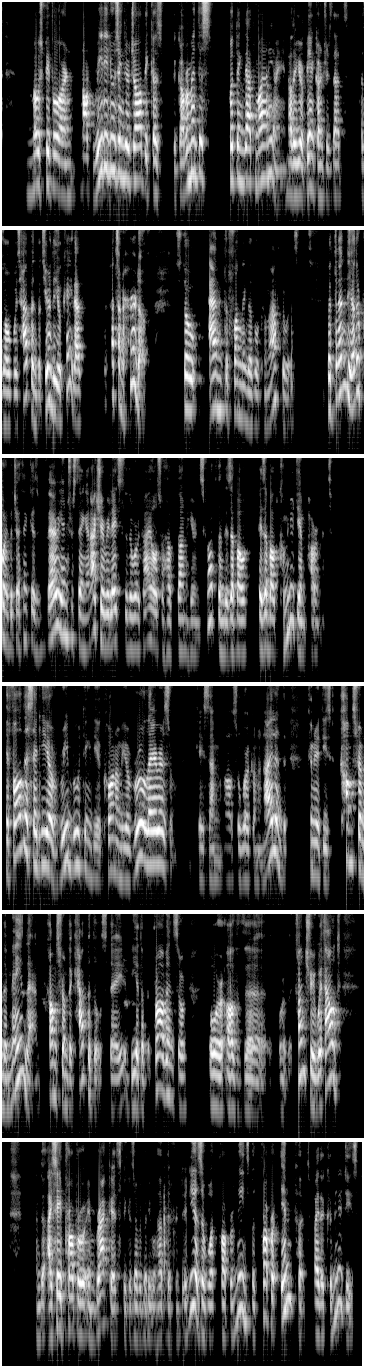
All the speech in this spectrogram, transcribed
most people are not really losing their job because the government is putting that money. I mean, in other European countries, that has always happened, but here in the UK, that that's unheard of. So, and the funding that will come afterwards. But then the other point, which I think is very interesting and actually relates to the work I also have done here in Scotland, is about is about community empowerment. If all this idea of rebooting the economy of rural areas, or in case I'm also work on an island communities, comes from the mainland, comes from the capital, say, be it of the province or or of the or of the country, without and I say proper in brackets because everybody will have different ideas of what proper means, but proper input by the communities,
